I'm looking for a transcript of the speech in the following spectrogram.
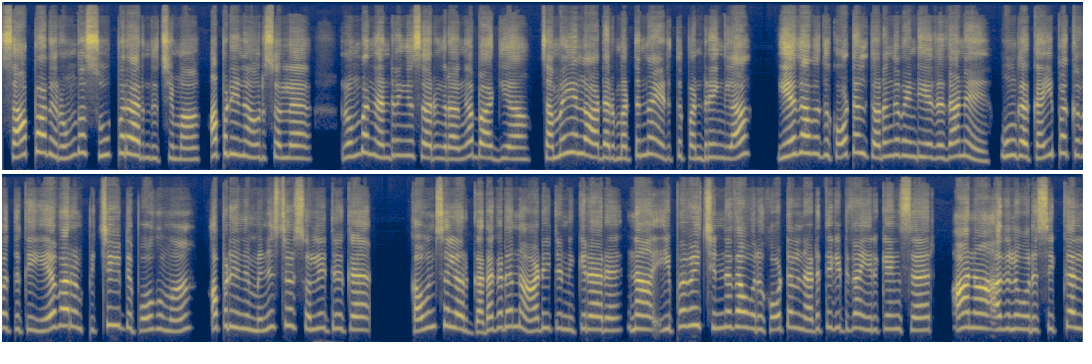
சாப்பாடு ரொம்ப சூப்பரா இருந்துச்சுமா அப்படின்னு அவர் சொல்ல ரொம்ப நன்றிங்க சாருங்கிறாங்க பாக்யா சமையல் ஆர்டர் மட்டும்தான் எடுத்து பண்றீங்களா? ஏதாவது ஹோட்டல் தொடங்க வேண்டியது தானே உங்க கைப்பக்குவத்துக்கு ஏவாரம் பிச்சுக்கிட்டு போகுமா? அப்படின்னு மினிஸ்டர் சொல்லிட்டு இருக்க கவுன்சிலர் கடகடன்னு ஆடிட்டு நிக்கிறாரு. நான் இப்பவே சின்னதா ஒரு ஹோட்டல் நடத்திக்கிட்டு தான் இருக்கேங்க சார். ஆனா அதுல ஒரு சிக்கல்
